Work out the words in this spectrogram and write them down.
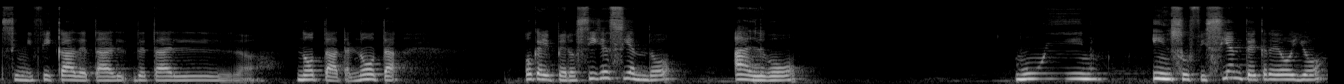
significa de tal, de tal uh, nota tal nota. Ok, pero sigue siendo algo muy insuficiente, creo yo,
